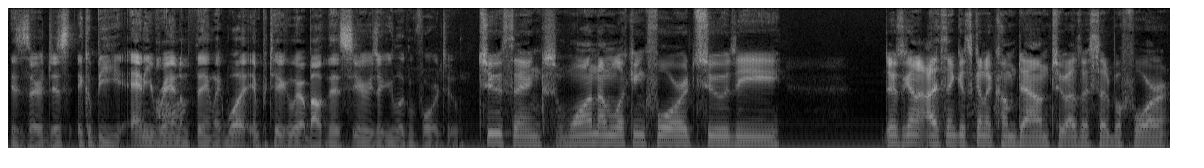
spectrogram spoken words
Is there just? It could be any uh-huh. random thing. Like, what in particular about this series are you looking forward to? two things. One, I'm looking forward to the. There's gonna. I think it's gonna come down to, as I said before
